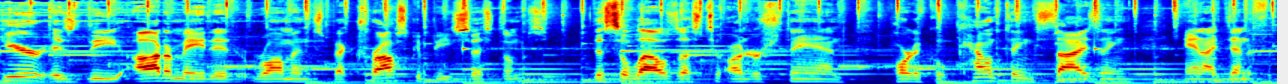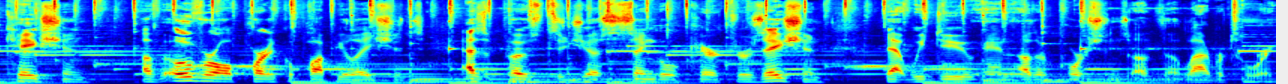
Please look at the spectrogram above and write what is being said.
Here is the automated Raman spectroscopy systems. This allows us to understand particle counting, sizing, and identification of overall particle populations as opposed to just single characterization that we do in other portions of the laboratory.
